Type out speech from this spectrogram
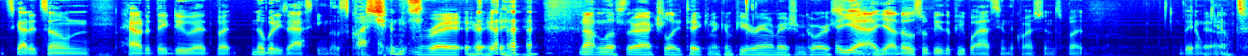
it's got its own how did they do it, but nobody's asking those questions. right, right. Not unless they're actually taking a computer animation course. yeah, yeah, those would be the people asking the questions, but they don't Yeah. count.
